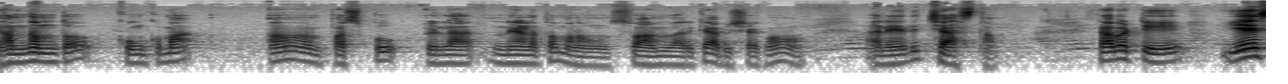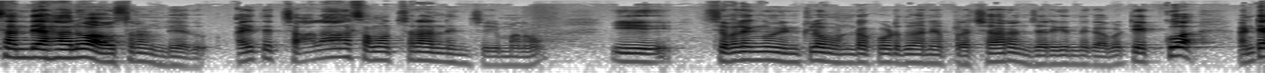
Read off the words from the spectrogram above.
గంధంతో కుంకుమ పసుపు ఇలా నీళ్ళతో మనం స్వామివారికి అభిషేకం అనేది చేస్తాం. కాబట్టి ఏ సందేహాలు అవసరం లేదు. అయితే చాలా సంవత్సరాల నుంచి మనం ఈ శివలింగం ఇంట్లో ఉండకూడదు అనే ప్రచారం జరిగింది కాబట్టి ఎక్కువ అంటే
